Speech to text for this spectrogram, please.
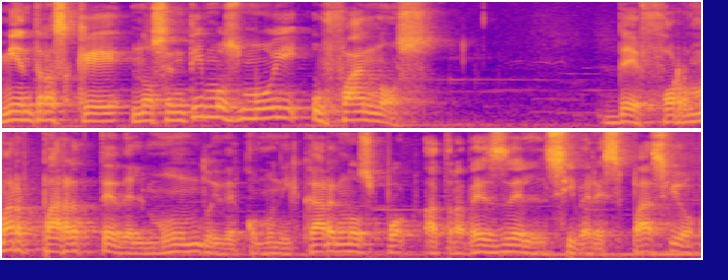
Mientras que nos sentimos muy ufanos de formar parte del mundo y de comunicarnos a través del ciberespacio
